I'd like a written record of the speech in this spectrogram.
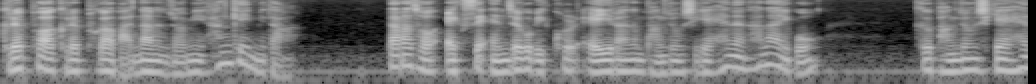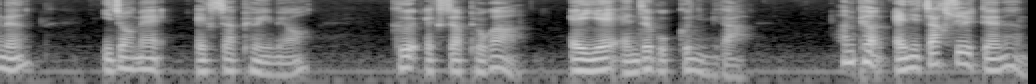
그래프와 그래프가 만나는 점이 한 개입니다. 따라서 x의 n제곱 이퀄 a라는 방정식의 해는 하나이고 그 방정식의 해는 이 점의 x좌표이며 그 x좌표가 a의 n제곱근입니다. 한편 n이 짝수일 때는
